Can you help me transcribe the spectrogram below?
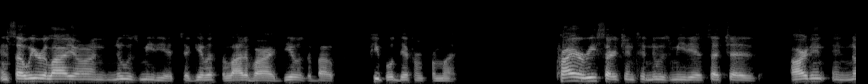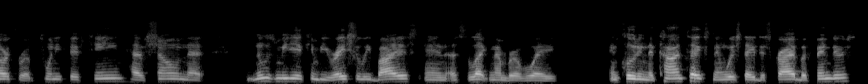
And so we rely on news media to give us a lot of our ideas about people different from us. Prior research into news media, such as Arendt and Northup 2015, have shown that news media can be racially biased in a select number of ways, including the context in which they describe offenders,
